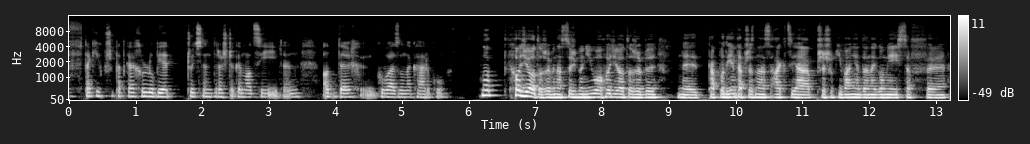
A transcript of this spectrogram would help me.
w takich przypadkach lubię czuć ten dreszczyk emocji i ten oddech głazu na karku. No, chodzi o to, żeby nas coś goniło, chodzi o to, żeby e, ta podjęta przez nas akcja przeszukiwania danego miejsca w, e,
